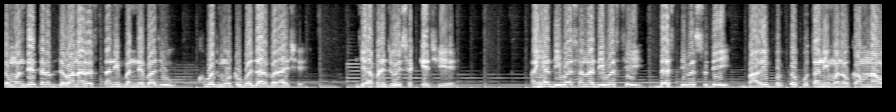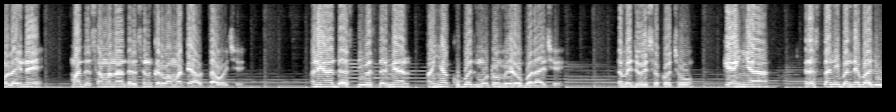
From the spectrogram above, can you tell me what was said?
તો મંદિર તરફ જવાના રસ્તાની બંને બાજુ ખૂબ જ મોટું બજાર ભરાય છે, જે આપણે જોઈ શકીએ છીએ. અહીંયા દિવાસાના દિવસથી દસ દિવસ સુધી ભાવિક ભક્તો પોતાની મનોકામનાઓ લઈને માં દશામાના દર્શન કરવા માટે આવતા હોય છે. અને આ દસ દિવસ દરમિયાન અહીંયા ખૂબ જ મોટો મેળો ભરાય છે. તમે જોઈ શકો છો કે અહીંયા રસ્તાની બંને બાજુ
